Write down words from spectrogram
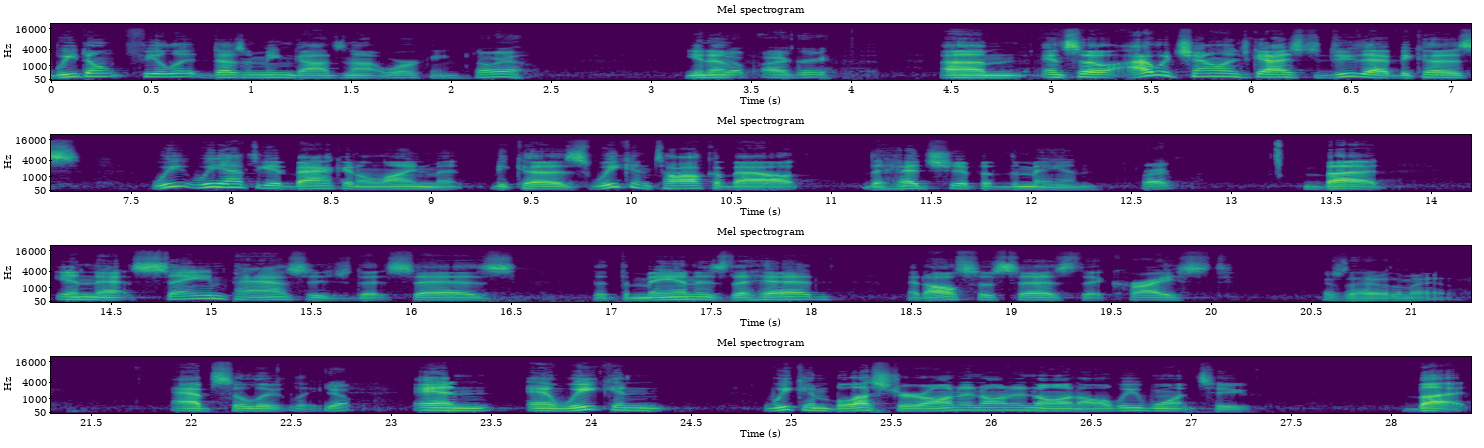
we don't feel it doesn't mean God's not working. Oh yeah. You know. Yep. I agree. Um, and so I would challenge guys to do that because we we have to get back in alignment because we can talk about the headship of the man, Right. but in that same passage that says that the man is the head, it also says that Christ Is the head of the man. absolutely. Yep. And and we can we can bluster on and on and on all we want to, but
